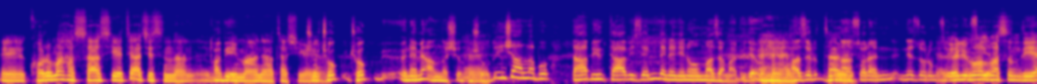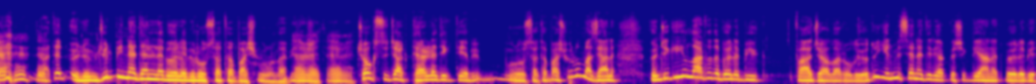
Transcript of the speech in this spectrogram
e, koruma hassasiyeti açısından e, Tabii. bir mana taşıyor. Çok yani. çok çok önemi anlaşılmış Evet. oldu. İnşallah bu daha büyük tavizlerin de nedeni olmaz ama bir de Evet, hazır bundan tabii. sonra ne zorumuza ölüm olmasın diye. Zaten ölümcül bir nedenle böyle bir ruhsata başvurulabilir. evet, evet. Çok sıcak terledik diye bir ruhsata başvurulmaz. Yani önceki yıllarda da böyle büyük facialar oluyordu. 20 senedir yaklaşık Diyanet böyle bir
